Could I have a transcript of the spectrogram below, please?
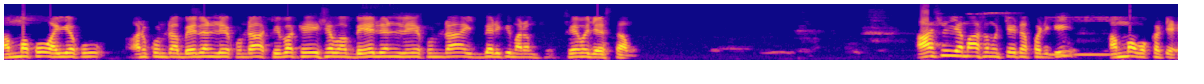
అమ్మకు అయ్యకు అనుకుంటా భేదం లేకుండా శివకేశవ భేదం లేకుండా ఇద్దరికి మనం సేవ చేస్తాము. ఆశ్వీయ మాసం వచ్చేటప్పటికి అమ్మ ఒక్కటే.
